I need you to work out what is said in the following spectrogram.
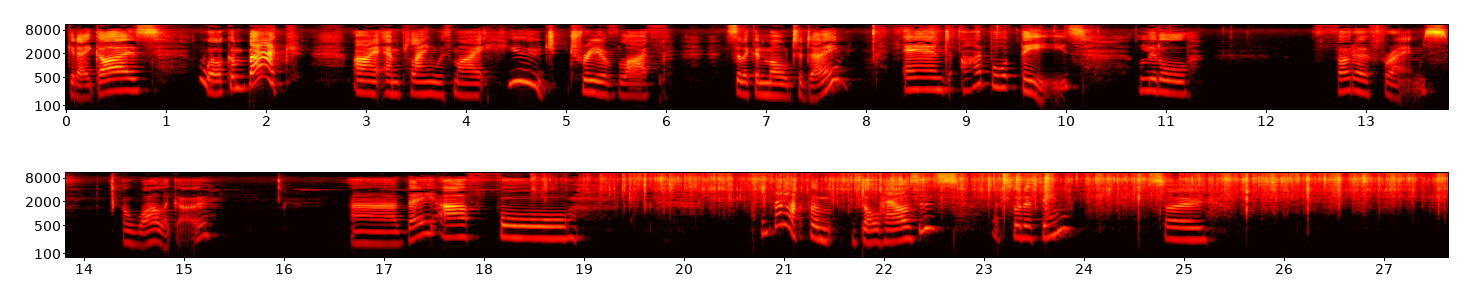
G'day guys, welcome back. I am playing with my huge Tree of Life silicon mold today and I bought these little photo frames a while ago. Uh, they are for, I think they're like for doll houses, that sort of thing. So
